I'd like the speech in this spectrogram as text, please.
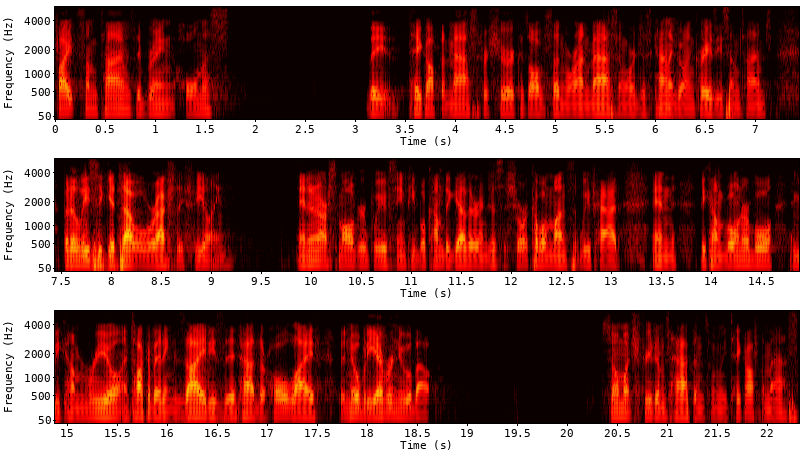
fights sometimes they bring wholeness. They take off the mask for sure because all of a sudden we're on mask and we're just kind of going crazy sometimes. But at least it gets out what we're actually feeling. And in our small group, we have seen people come together in just a short couple months that we've had and become vulnerable and become real and talk about anxieties they've had their whole life that nobody ever knew about. So much freedom happens when we take off the mask.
